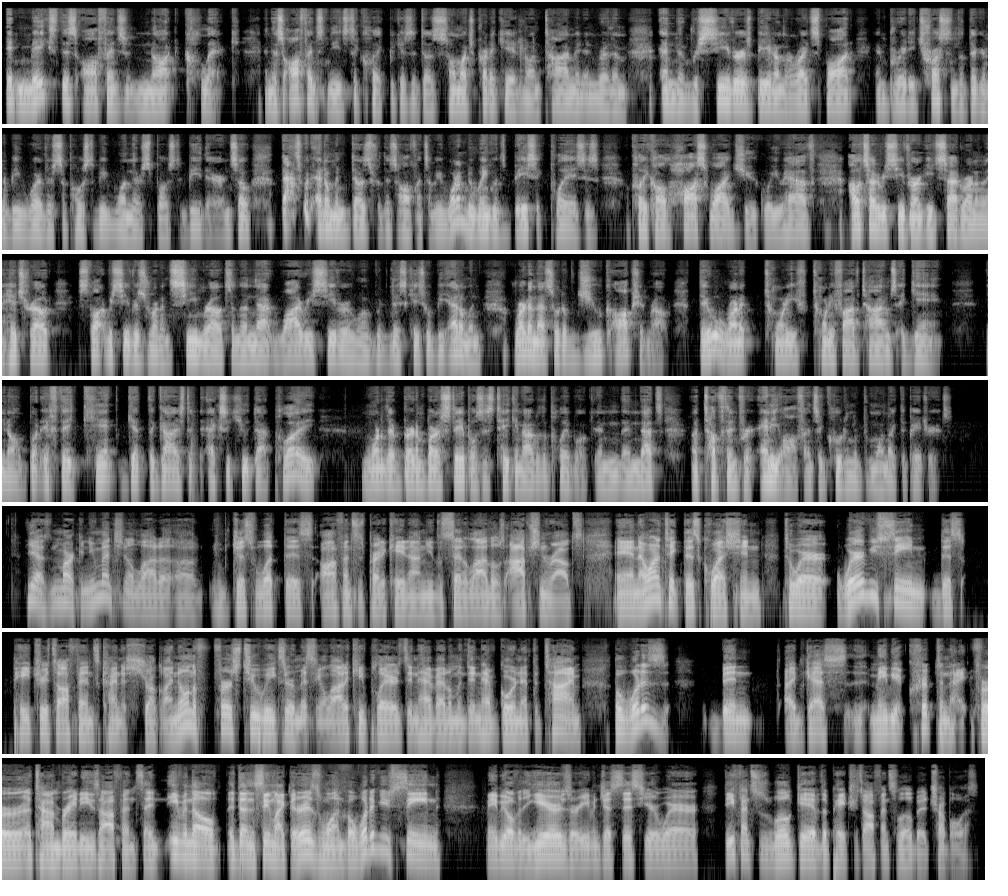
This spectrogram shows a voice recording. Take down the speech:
it makes this offense not click. And this offense needs to click because it does so much predicated on timing and rhythm and the receivers being on the right spot and Brady trusting that they're going to be where they're supposed to be when they're supposed to be there. And so that's what Edelman does for this offense. I mean, one of New England's basic plays is a play called Hoss wide juke, where you have outside receiver on each side running a hitch route, slot receivers running seam routes, and then that wide receiver, who in this case would be Edelman, running that sort of juke option route. They will run it 20, 25 times a game you know, but if they can't get the guys to execute that play, one of their bread and butter staples is taken out of the playbook. And, and that's a tough thing for any offense, including one like the Patriots. Yes, Mark, and you mentioned a lot of uh, just what this offense is predicated on. You said a lot of those option routes, and I want to take this question to where where have you seen this Patriots offense kind of struggle? I know in the first two weeks they were missing a lot of key players, didn't have Edelman, didn't have Gordon at the time, but what has been I guess uh, maybe a kryptonite for a Tom Brady's offense. And even though it doesn't seem like there is one, but what have you seen maybe over the years or even just this year where defenses will give the Patriots offense a little bit of trouble with?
